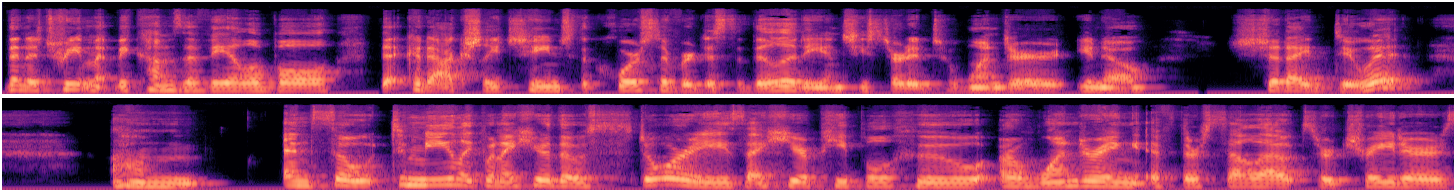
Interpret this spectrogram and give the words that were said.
then a treatment becomes available that could actually change the course of her disability. And she started to wonder, you know, should I do it? Um, and so to me, like when I hear those stories, I hear people who are wondering if they're sellouts or traitors,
